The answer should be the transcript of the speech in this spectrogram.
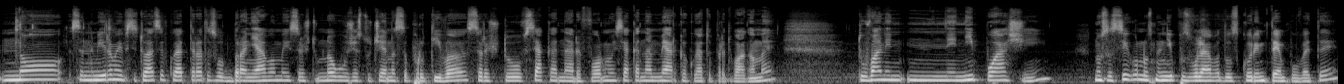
но се намираме в ситуация, в която трябва да се отбраняваме и срещу много ожесточена съпротива, срещу всяка една реформа и всяка една мярка, която предлагаме. Това не, не ни плаши, но със сигурност не ни позволява да ускорим темповете,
